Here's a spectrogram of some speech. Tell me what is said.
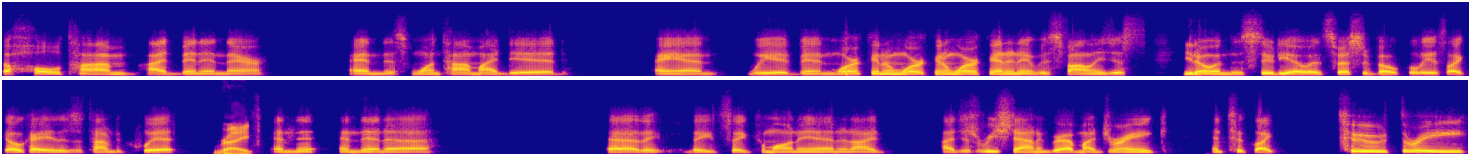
the whole time I'd been in there, and this one time I did, and we had been working and working and working, and it was finally just you know, in the studio, especially vocally, it's like, okay, there's a time to quit. Right. And then, and then, uh, uh, they, they'd say, come on in. And I, I just reached down and grabbed my drink and took like two, three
